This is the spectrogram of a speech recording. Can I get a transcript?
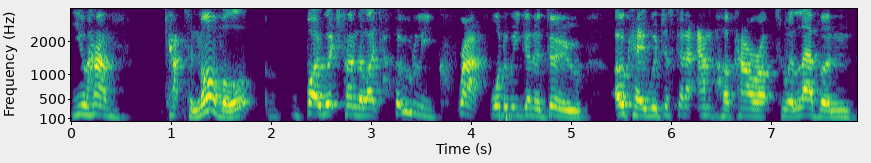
you have Captain Marvel, by which time they're like, "Holy crap, what are we going to do?" Okay, we're just going to amp her power up to eleven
